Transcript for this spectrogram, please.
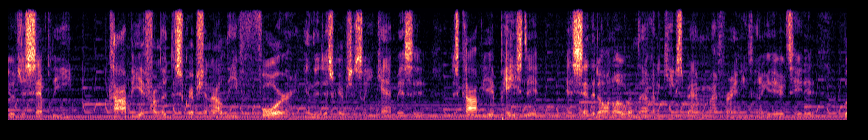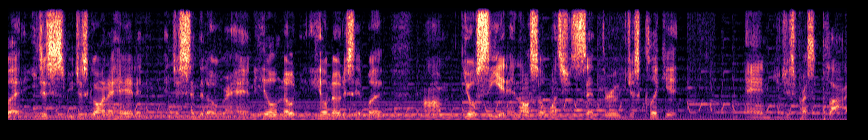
You'll just simply copy it from the description. I'll leave four in the description so you can't miss it. Just copy it, paste it, and send it on over. I'm not gonna keep spamming my friend; he's gonna get irritated. But you just you just go on ahead and, and just send it over, and he'll note he'll notice it, but um, you'll see it. And also once you send through, you just click it, and you just press apply.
